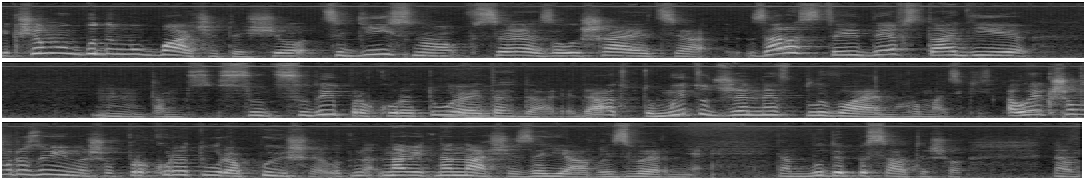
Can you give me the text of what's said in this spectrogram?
Якщо ми будемо бачити, що це дійсно все залишається зараз, це йде в стадії там суди, прокуратура і так далі. Да? Тобто ми тут вже не впливаємо громадськість. Але якщо ми розуміємо, що прокуратура пише, от на- навіть на наші заяви і звернення, там буде писати, що там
